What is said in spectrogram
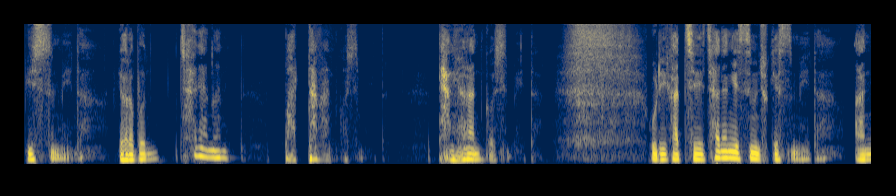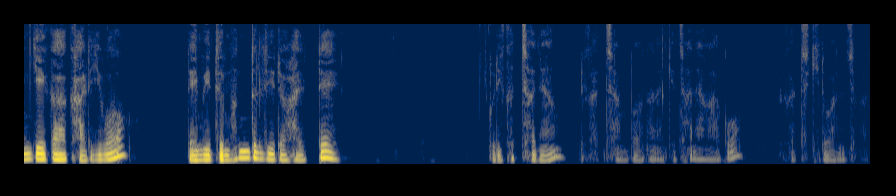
믿습니다. 여러분, 찬양은 마땅한 것입니다. 당연한 것입니다. 우리 같이 찬양했으면 좋겠습니다. 안개가 가리워 내 믿음 흔들리려 할 때 우리 그 찬양 우리 같이 한번 하나님께 찬양하고 우리 같이 기도하는 시간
